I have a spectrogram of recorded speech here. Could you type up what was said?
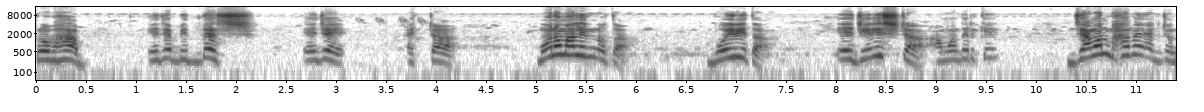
প্রভাব, এই যে বিদ্বেষ, এই যে একটা মনোমালিন্যতা, বৈরিতা, এই জিনিসটা আমাদেরকে যেমনভাবে একজন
